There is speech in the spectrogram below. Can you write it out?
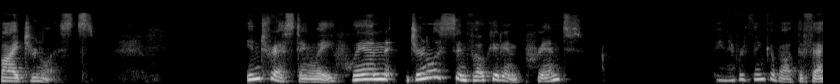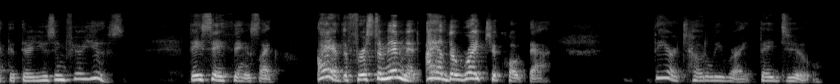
by journalists. Interestingly, when journalists invoke it in print, they never think about the fact that they're using fair use. They say things like, I have the First Amendment. I have the right to quote that. They are totally right. They do.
